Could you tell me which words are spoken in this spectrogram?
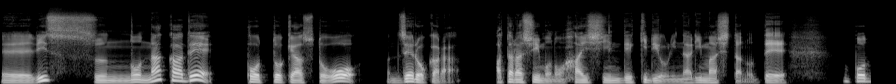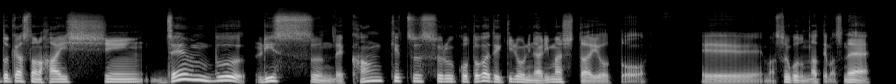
えー、 LISTEN の中で、ポッドキャストをゼロから新しいものを配信できるようになりましたので、ポッドキャストの配信全部 LISTEN で完結することができるようになりましたよと。えー、まあそういうことになってますね。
